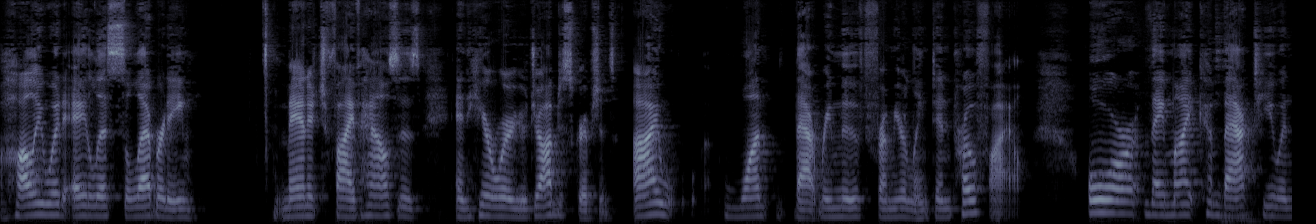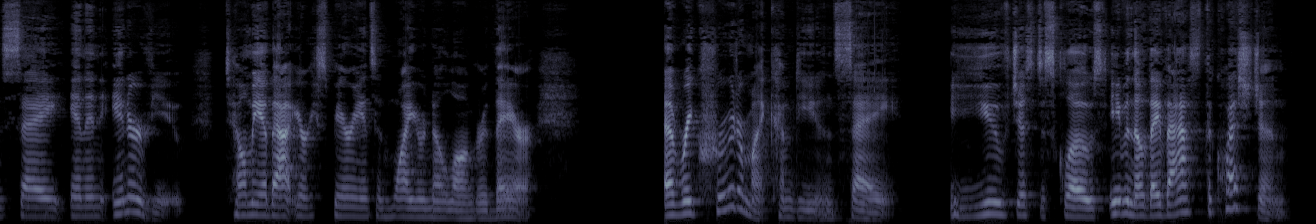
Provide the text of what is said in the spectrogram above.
a Hollywood A-list celebrity managed five houses and here were your job descriptions. I want that removed from your LinkedIn profile." Or they might come back to you and say in an interview, Tell me about your experience and why you're no longer there. A recruiter might come to you and say, You've just disclosed, even though they've asked the question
